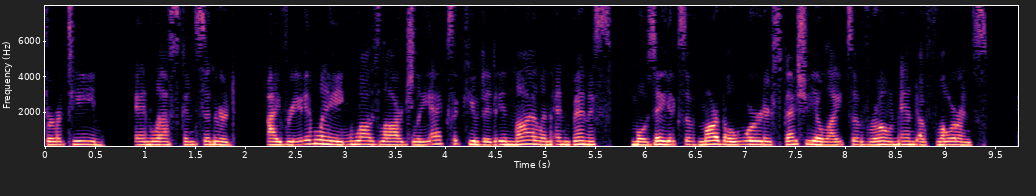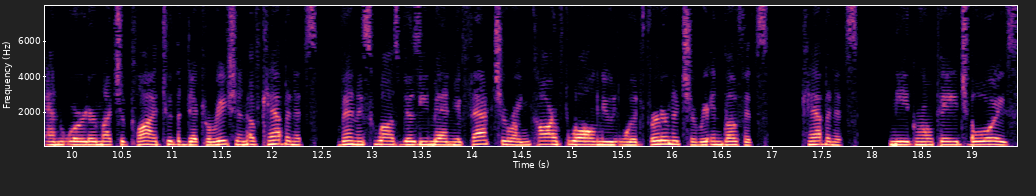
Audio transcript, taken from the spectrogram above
13. And less considered. Ivory inlaying was largely executed in Milan and Venice. Mosaics of marble were specialities of Rome and of Florence, and were much applied to the decoration of cabinets. Venice was busy manufacturing carved walnut wood furniture in buffets, cabinets, negro page boys,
